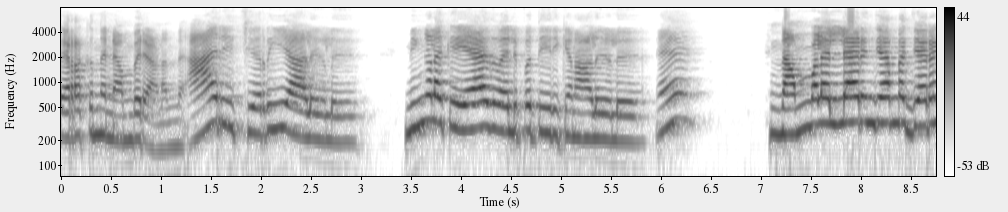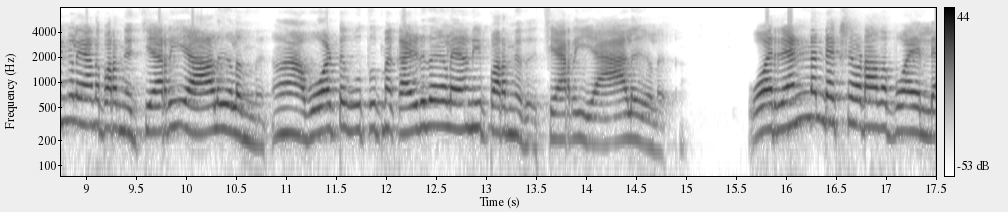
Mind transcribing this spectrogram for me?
ഇറക്കുന്ന നമ്പരാണെന്ന്. ആര് ചെറിയ ആളുകൾ? നിങ്ങളൊക്കെ ഏത് വലിപ്പത്തിൽ ആളുകൾ? ഏ? നമ്മളെല്ലാരും ചേർന്ന ജനങ്ങളെയാണ് പറഞ്ഞത് ചെറിയ ആളുകളെന്ന്. ആ വോട്ട് കുത്തുന്ന കഴുതകളെയാണ് ഈ പറഞ്ഞത്. ചെറിയ ആളുകൾ. ഒരെണ്ണം രക്ഷപ്പെടാതെ പോയല്ല.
